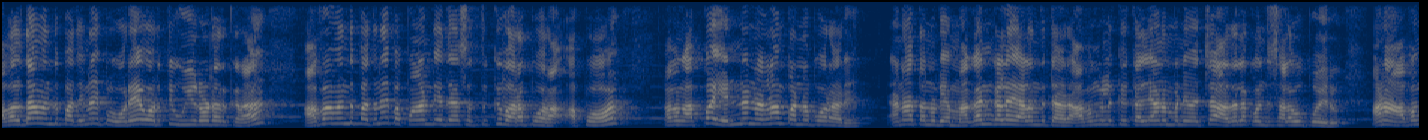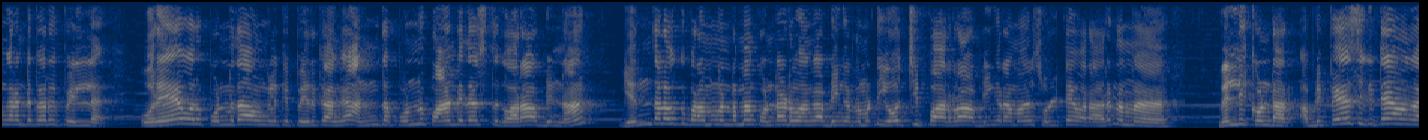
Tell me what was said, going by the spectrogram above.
அவள் தான் வந்து பார்த்தீங்கன்னா இப்போ ஒரே ஒருத்தி உயிரோடு இருக்கிறா. அவள் வந்து பார்த்தோன்னா இப்போ பாண்டிய தேசத்துக்கு வரப்போகிறா அப்போது அவங்க அப்பா என்னென்னலாம் பண்ண போகிறாரு ஏன்னா தன்னுடைய மகன்களை இழந்துட்டாரு. அவங்களுக்கு கல்யாணம் பண்ணி வச்சா அதில் கொஞ்சம் செலவு போயிடும் ஆனால் அவங்க ரெண்டு பேரும் இப்போ இல்லை. ஒரே ஒரு பொண்ணு தான் அவங்களுக்கு இப்போ இருக்காங்க. அந்த பொண்ணு பாண்டிய தேசத்துக்கு வரா அப்படின்னா எந்த அளவுக்கு பிரம்மாண்டமாக கொண்டாடுவாங்க அப்படிங்கிறத மட்டும் யோசிப்பாடுறா அப்படிங்கிற மாதிரி சொல்லிட்டே வராரு நம்ம வெள்ளிக்கொண்டார். அப்படி பேசிக்கிட்டே அவங்க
